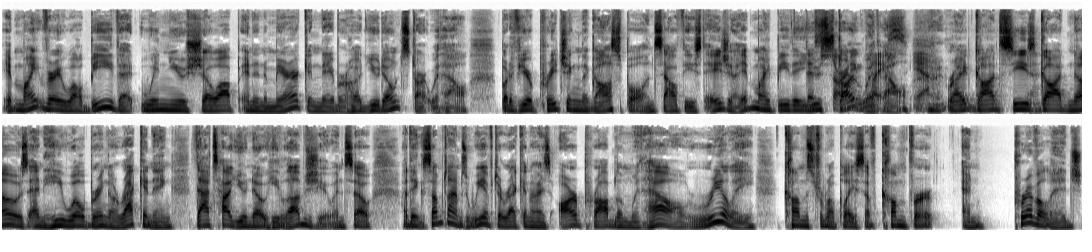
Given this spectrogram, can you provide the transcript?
it might very well be that when you show up in an American neighborhood, you don't start with hell. But if you're preaching the gospel in Southeast Asia, it might be that the you start with place. hell, yeah. right? God sees, yeah. God knows, and He will bring a reckoning. That's how you know He loves you. And so I think sometimes we have to recognize our problem with hell really comes from a place of comfort and privilege.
